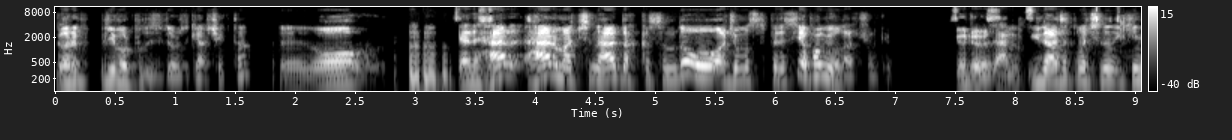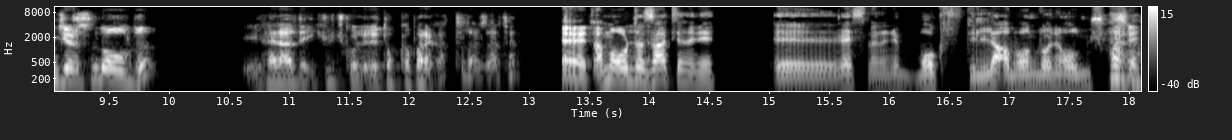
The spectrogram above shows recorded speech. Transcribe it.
garip Liverpool izliyoruz gerçekten. Ee, o yani her her maçın her dakikasında o acımasız presi yapamıyorlar çünkü. Görüyoruz. Yani United maçının ikinci yarısında oldu. Ee, Herhalde 2-3 golleri top kaparak attılar zaten. Evet ama orada Evet. zaten hani e, resmen hani box stiliyle abandone olmuş bir şey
